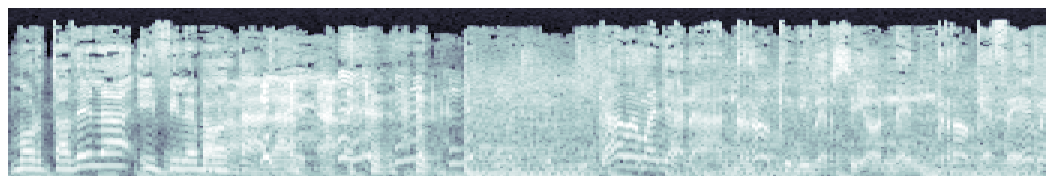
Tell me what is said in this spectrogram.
mortadela y filemona. Total, ahí está. Cada mañana, rock y diversión en Rock FM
